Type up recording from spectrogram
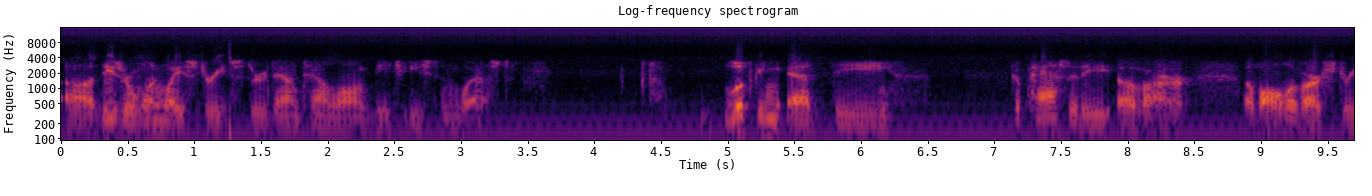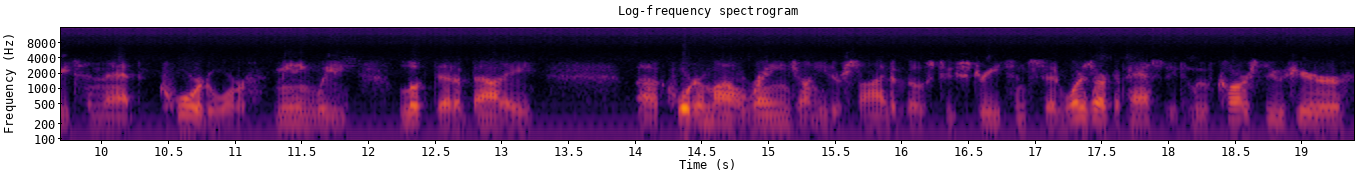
Uh, these are one-way streets through downtown Long Beach, east and west. Looking at the capacity of our of all of our streets in that corridor, meaning we looked at about a uh, quarter mile range on either side of those two streets and said, what is our capacity to move cars through here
